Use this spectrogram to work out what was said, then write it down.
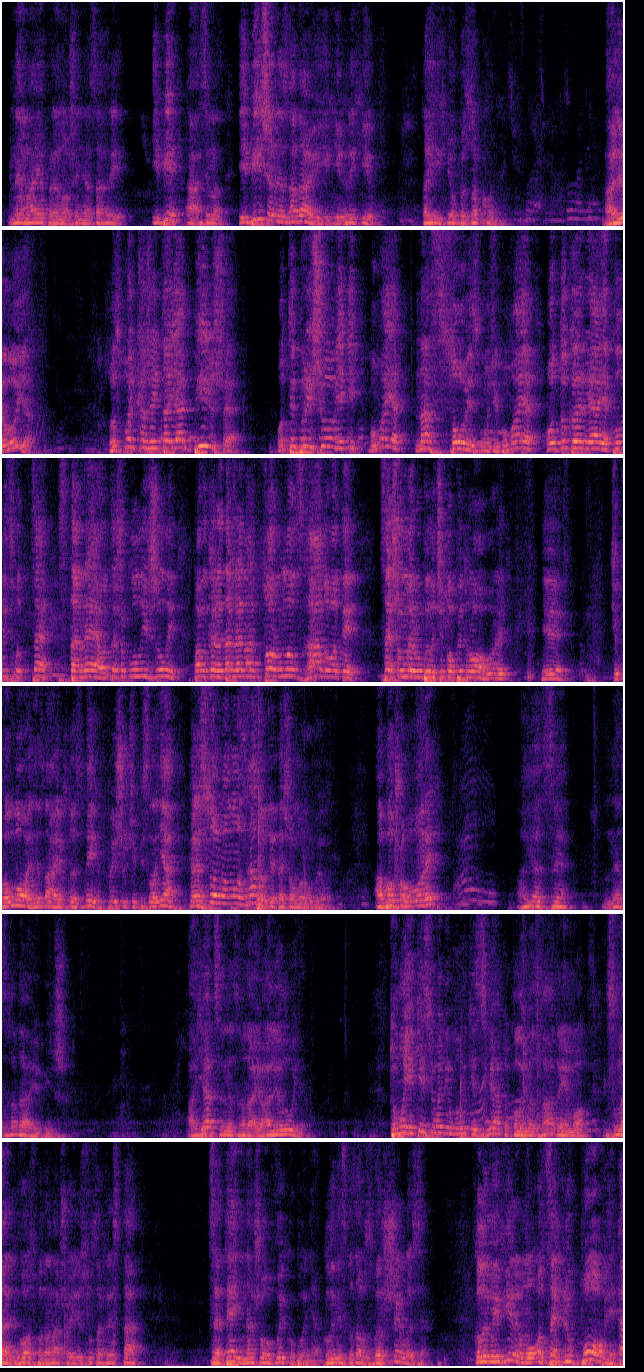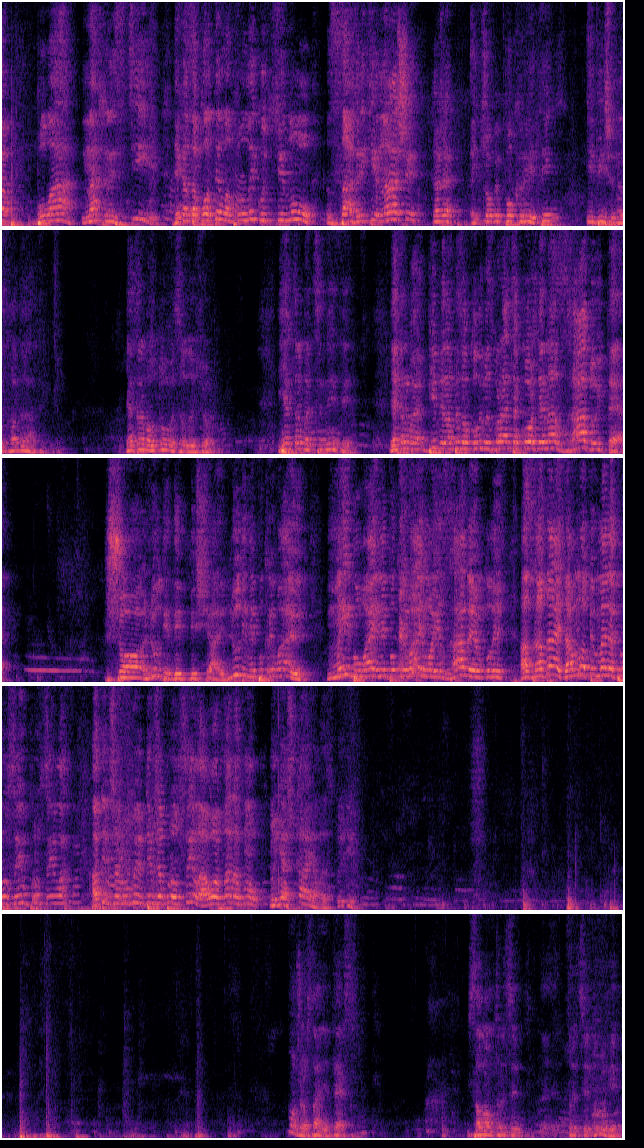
немає приношення за гріх. І, бі... а, 17. і більше не згадаю їхніх гріхів та їхнього беззаконня. Алілуя! Господь каже, та я більше. От ти прийшов, який буває нас совість мучить, буває от докоряє, колись от це старе, оце, що колись жили. Павло каже, навіть нам соромно згадувати це, що ми робили, чи то Петро говорить, чи Павло, не знаю, хтось з них, пишучи післання, каже, соромно згадувати те, що ми робили. А Бог що говорить? А я це не згадаю більше. А я це не згадаю. Алілуя. Тому яке сьогодні велике свято, коли ми згадуємо смерть Господа нашого Ісуса Христа, це день нашого викуплення, коли Він сказав, звершилося. Коли ми віримо, оце любов, яка була на Христі, яка заплатила велику ціну за гріхи наші, каже, щоб покрити і більше не згадати. Як треба готуватися до цього? Як треба цінити. Як треба, Біблія написано, коли ви збираєтеся кожен раз, згадуйте, що люди не вміщають, люди не покривають. Ми, буває, не покриваємо і згадуємо колись. А згадай, давно ти в мене просив, просила, а ти вже робив, ти вже просила, а от зараз, ну, ну я ж каялась тоді. Може останній текст. Псалом 30, е, 32.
